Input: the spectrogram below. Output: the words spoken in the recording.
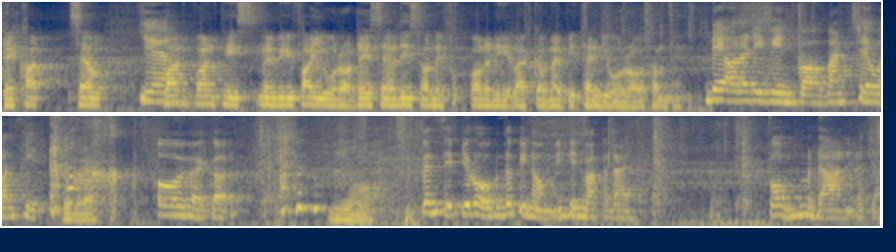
They cut sell Yeah. one one piece maybe five euro. They sell this only f- already like uh, maybe ten euro or something. they already win for one sale one piece Kyllä. โอ้ย my god Joo. เป็นสิบยูโรคุณเด้อพี่น้องนี่เห็นว่าก็ได้ โฟมธรรมดานี่ละจ้ะ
